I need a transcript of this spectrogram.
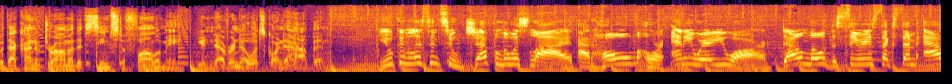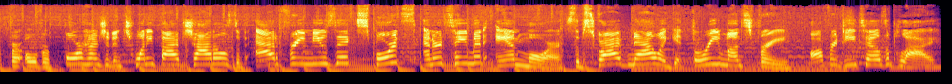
With that kind of drama that seems to follow me, you never know what's going to happen. You can listen to Jeff Lewis live at home or anywhere you are. Download the SiriusXM app for over 425 channels of ad-free music, sports, entertainment, and more. Subscribe now and get three months free. Offer details apply.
